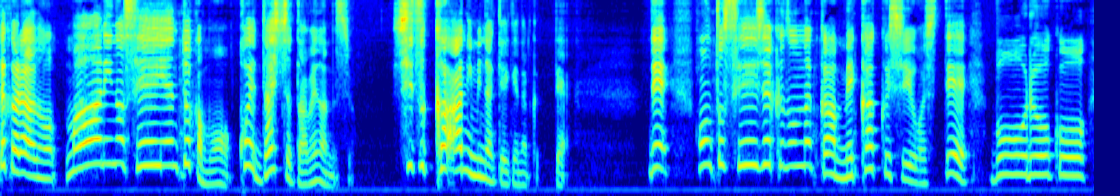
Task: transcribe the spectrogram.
だからあの周りの声援とかも声出しちゃダメなんですよ。静かに見なきゃいけなくって。でほんと静寂の中目隠しをしてボールをこう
